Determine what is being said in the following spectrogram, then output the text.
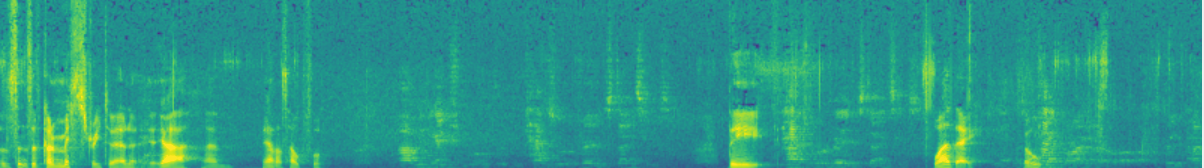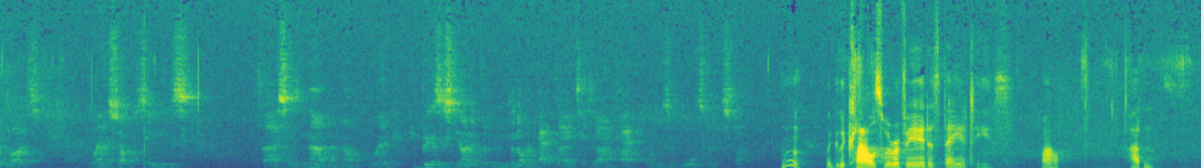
there's a sense of kind of mystery to it, and it, yeah, um, yeah, that's helpful. Um, in the ancient world, the, the cows were revered as deities. The Cows were revered as deities. were they? Yeah, Oh. a play by a, a, a Greek playwright where Socrates says, no, they're not. Where he brings this, you know, they're, they're not in fact deities, they are in fact bodies of water and stuff. Hmm. The, the clouds were revered as deities. Wow, I hadn't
